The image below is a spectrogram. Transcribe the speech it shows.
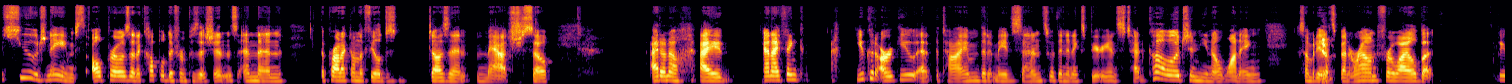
huge names, all pros at a couple different positions, and then the product on the field just doesn't match. So I don't know. I and I think you could argue at the time that it made sense with an inexperienced head coach and you know wanting somebody that's been around for a while, but be,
